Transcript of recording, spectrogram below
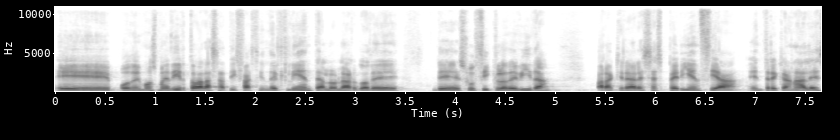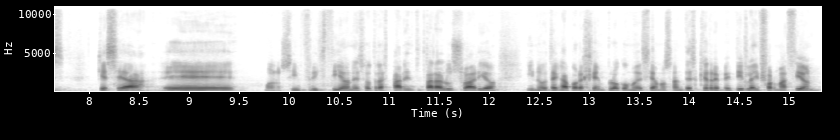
Eh, podemos medir toda la satisfacción del cliente a lo largo de, su ciclo de vida para crear esa experiencia entre canales que sea eh, sin fricciones o transparente para el usuario y no tenga, por ejemplo, como decíamos antes, que repetir la información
